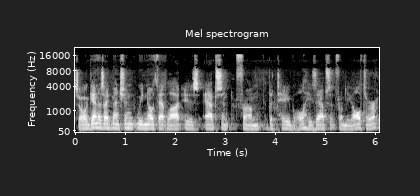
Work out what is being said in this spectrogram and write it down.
so, again, as I'd mentioned, we note that Lot is absent from the table. He's absent from the altar.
